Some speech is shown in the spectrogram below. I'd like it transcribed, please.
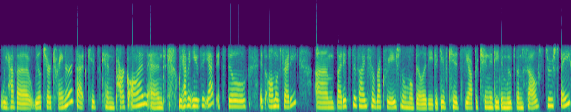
we have a wheelchair trainer that kids can park on and we haven't used it yet. It's still it's almost ready um, but it's designed for recreational mobility to give kids the opportunity to move themselves through space.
